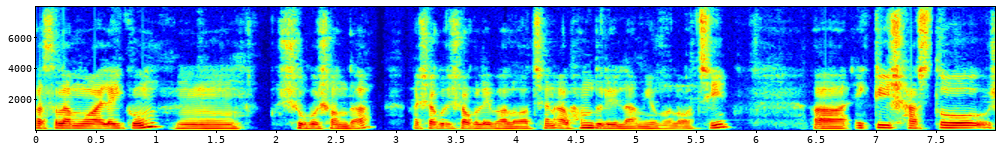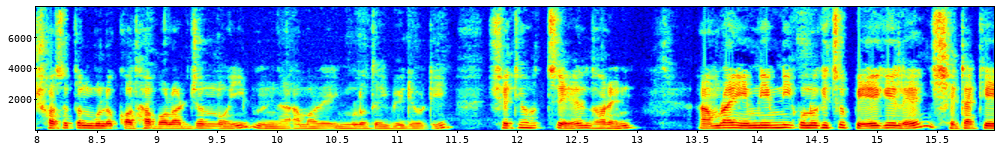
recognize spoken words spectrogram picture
আসসালামু আলাইকুম। শুভ সন্ধ্যা। আশা করি সকলেই ভালো আছেন। আলহামদুলিল্লাহ, আমিও ভালো আছি। একটি স্বাস্থ্য সচেতনমূলক কথা বলার জন্যই আমার এই মূলত এই ভিডিওটি। সেটি হচ্ছে, ধরেন, আমরা এমনি এমনি কোনো কিছু পেয়ে গেলে সেটাকে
